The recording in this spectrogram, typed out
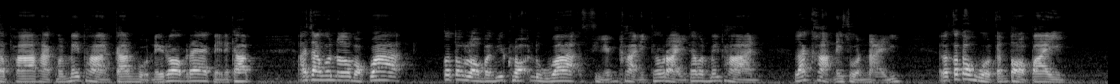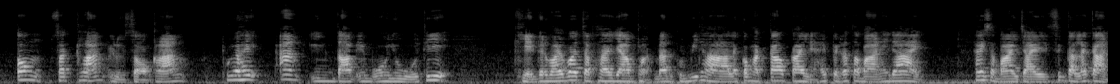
สภาหากมันไม่ผ่านการโหวตในรอบแรกเนี่ยนะครับ อาจารย์วันนอบอกว่าก็ต้องลองไปวิเคราะห์ดูว่าเสียงขาดอีกเท่าไหร่ถ้ามันไม่ผ่าน และขาดในส่วนไหน แล้วก็ต้องโหวตกันต่อไป ต้องสักครั้งหรือสองครั้ง เพื่อให้อ้างอิงตาม MOU ที่เขียนกันไว้ว่าจะพยายามผลักดันคุณพิธาและก็พรรคก้าวไกลเนี่ยให้เป็นรัฐบาลให้ได้ ให้สบายใจซึ่งกันและกัน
